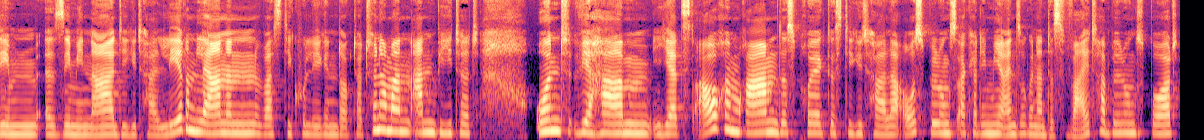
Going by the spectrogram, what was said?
dem äh, Seminar Digital Lehren lernen, was die Kollegin Dr. Tünnermann anbietet. Und wir haben jetzt auch im Rahmen des Projektes Digitale Ausbildungsakademie ein sogenanntes Weiterbildungsboard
